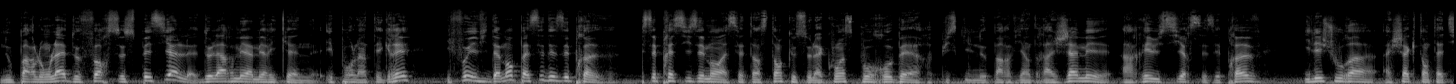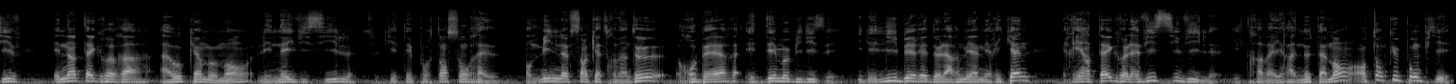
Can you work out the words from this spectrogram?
nous parlons là de forces spéciales de l'armée américaine, et pour l'intégrer, il faut évidemment passer des épreuves. C'est précisément à cet instant que cela coince pour Robert, puisqu'il ne parviendra jamais à réussir ces épreuves, il échouera à chaque tentative et n'intégrera à aucun moment les Navy SEAL, ce qui était pourtant son rêve. En 1982, Robert est démobilisé. Il est libéré de l'armée américaine réintègre la vie civile. Il travaillera notamment en tant que pompier.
